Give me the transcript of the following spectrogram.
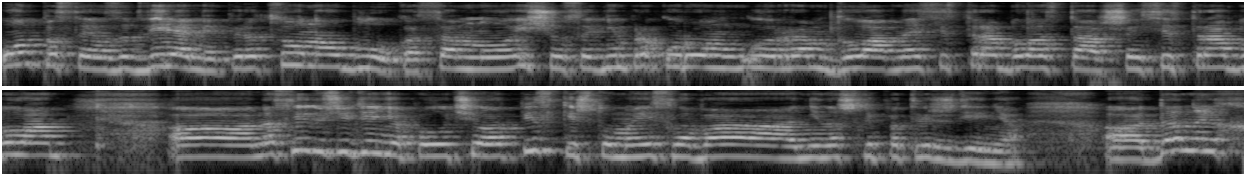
Он постоял за дверями операционного блока со мной, еще с одним прокурором. Главная сестра была, старшая сестра была. А, На следующий день я получила отписки, что мои слова не нашли подтверждения. А, Данных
